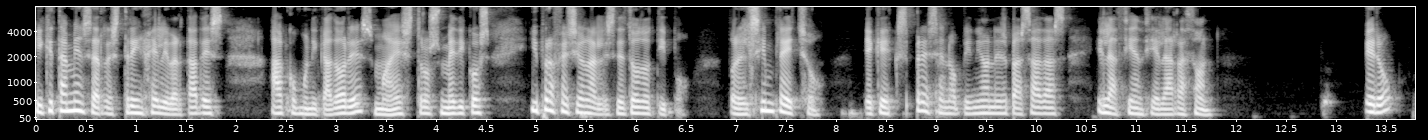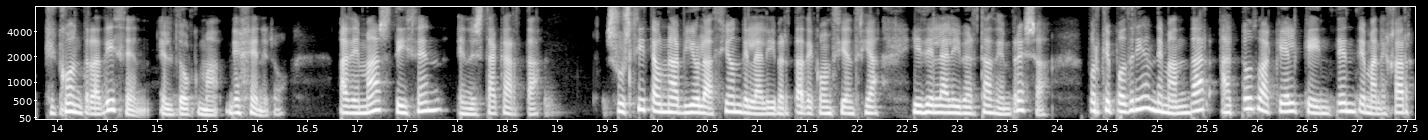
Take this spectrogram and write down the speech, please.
y que también se restringe libertades a comunicadores, maestros, médicos y profesionales de todo tipo, por el simple hecho de que expresen opiniones basadas en la ciencia y la razón, pero que contradicen el dogma de género. Además, dicen en esta carta, suscita una violación de la libertad de conciencia y de la libertad de empresa, porque podrían demandar a todo aquel que intente manejar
